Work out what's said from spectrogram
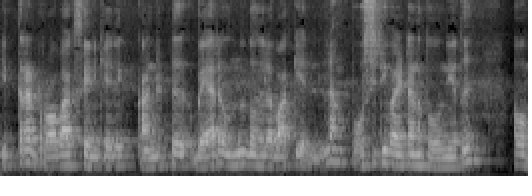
ഇത്ര ഡ്രോബാക്സ് എനിക്ക് അതിൽ കണ്ടിട്ട് വേറെ ഒന്നും തോന്നില്ല ബാക്കി എല്ലാം പോസിറ്റീവായിട്ടാണ് തോന്നിയത്. അപ്പം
